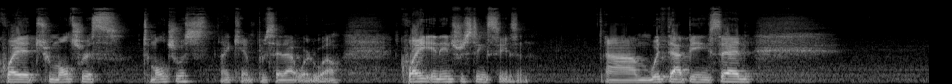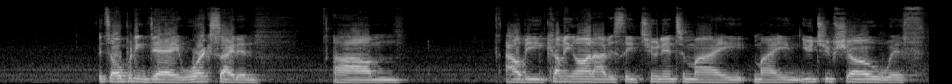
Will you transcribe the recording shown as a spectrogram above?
quite a tumultuous tumultuous. I can't say that word well. Quite an interesting season. Um, with that being said, it's opening day. We're excited. Um, I'll be coming on. Obviously, tune into my my YouTube show with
